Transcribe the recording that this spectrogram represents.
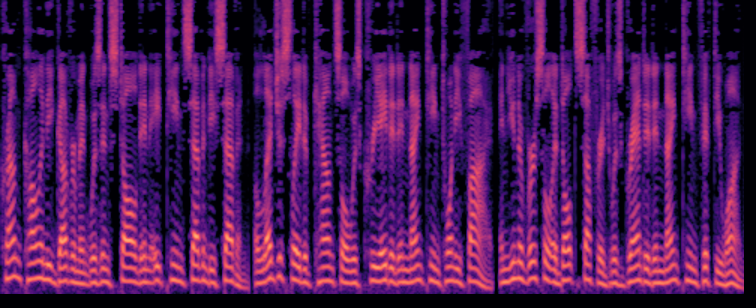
Crown colony government was installed in 1877, a legislative council was created in 1925, and universal adult suffrage was granted in 1951.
